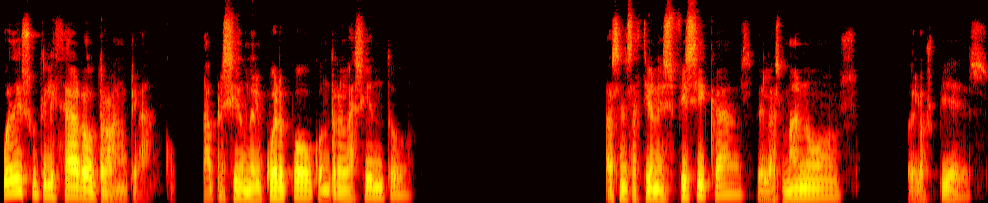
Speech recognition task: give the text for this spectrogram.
puedes utilizar otro ancla, como la presión del cuerpo contra el asiento, las sensaciones físicas de las manos, de los pies.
